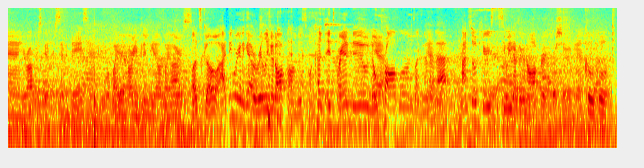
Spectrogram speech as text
and your offer's good for seven days, and we'll buy your car you don't buy ours. Let's go. I think we're gonna get a really good offer on this one because it's brand new, no Yeah. problems, like none of that. I'm so curious to see what you guys are gonna offer. For sure, man. Cool, cool.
